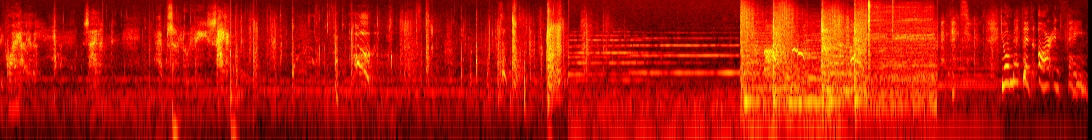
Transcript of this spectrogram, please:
Be quiet, Debbie. Silent. Absolutely silent. Your methods are insane.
